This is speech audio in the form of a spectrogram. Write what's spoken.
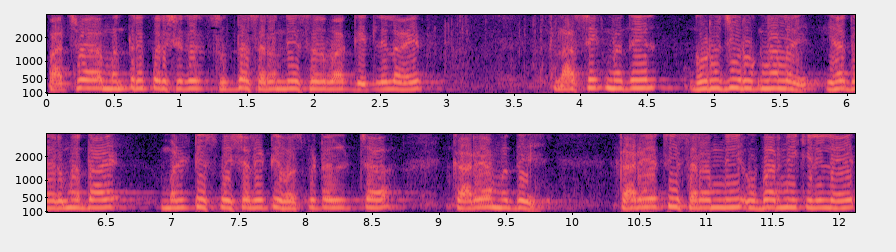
पाचव्या मंत्रिपरिषदेत सुद्धा सरांनी सहभाग घेतलेला आहे. नाशिकमधील गुरुजी रुग्णालय ह्या धर्मदाय मल्टी स्पेशालिटी हॉस्पिटलच्या कार्यामध्ये कार्याची सरांनी उभारणी केलेली आहेत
